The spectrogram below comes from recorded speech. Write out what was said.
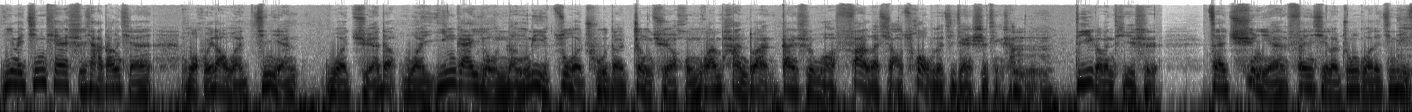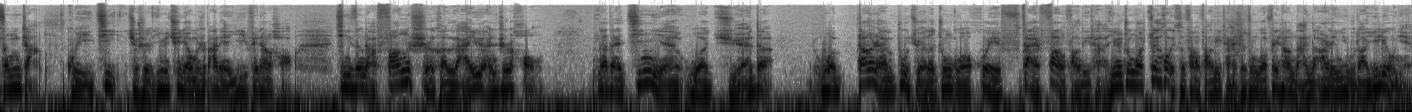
因为今天时下当前，我回到我今年，我觉得我应该有能力做出的正确宏观判断，但是我犯了小错误的几件事情上。第一个问题是。在去年分析了中国的经济增长轨迹，就是因为去年我们是八点一，非常好，经济增长方式和来源之后，那在今年，我觉得，我当然不觉得中国会再放房地产了，因为中国最后一次放房地产是中国非常难的二零一五到一六年，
